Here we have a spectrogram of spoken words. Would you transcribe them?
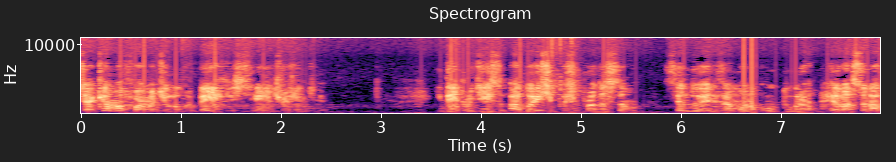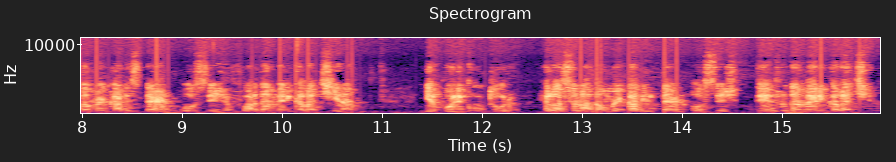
já que é uma forma de lucro bem eficiente hoje em dia. E dentro disso, há dois tipos de produção, sendo eles a monocultura, relacionada ao mercado externo, ou seja, fora da América Latina, e a policultura, relacionada ao mercado interno, ou seja, dentro da América Latina.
